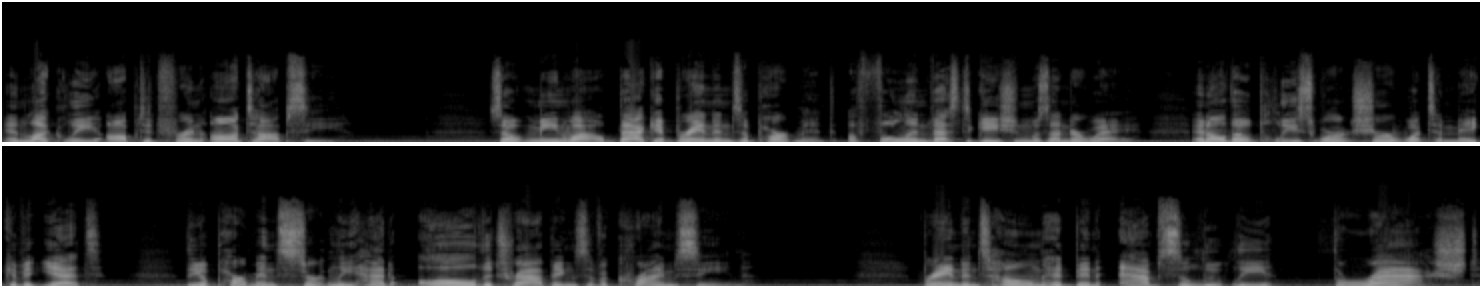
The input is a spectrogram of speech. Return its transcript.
and luckily opted for an autopsy. So, meanwhile, back at Brandon's apartment, a full investigation was underway, and although police weren't sure what to make of it yet, the apartment certainly had all the trappings of a crime scene. Brandon's home had been absolutely thrashed.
